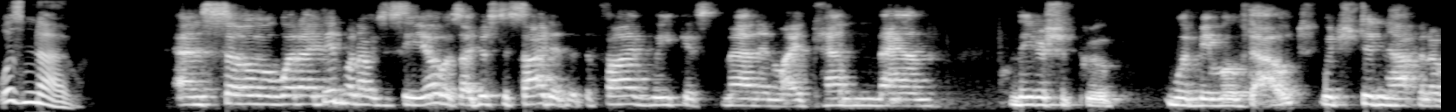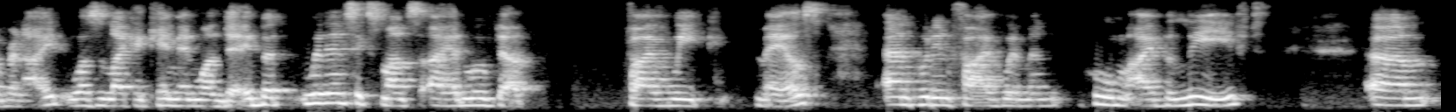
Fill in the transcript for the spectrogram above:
was no. And so what I did when I was a CEO is I just decided that the five weakest men in my 10 man leadership group would be moved out, which didn't happen overnight. It wasn't like I came in one day, but within six months, I had moved up five weak males and put in five women whom I believed. Um,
